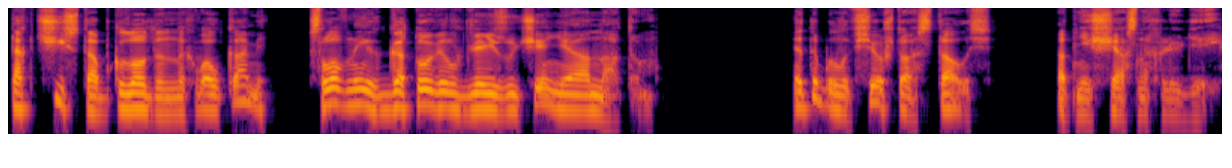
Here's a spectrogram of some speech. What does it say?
так чисто обглоданных волками, словно их готовил для изучения анатом. Это было все, что осталось от несчастных людей.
